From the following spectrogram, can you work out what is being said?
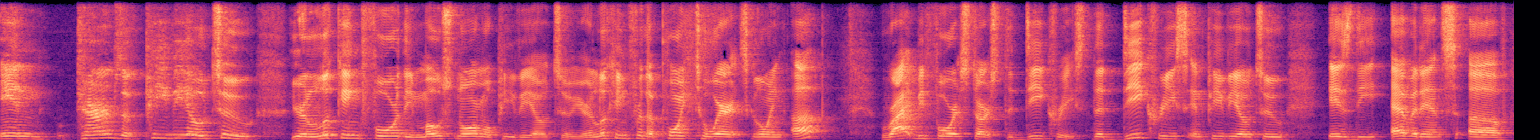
in terms of PVO2, you're looking for the most normal PVO2. You're looking for the point to where it's going up right before it starts to decrease. The decrease in PVO2 is the evidence of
